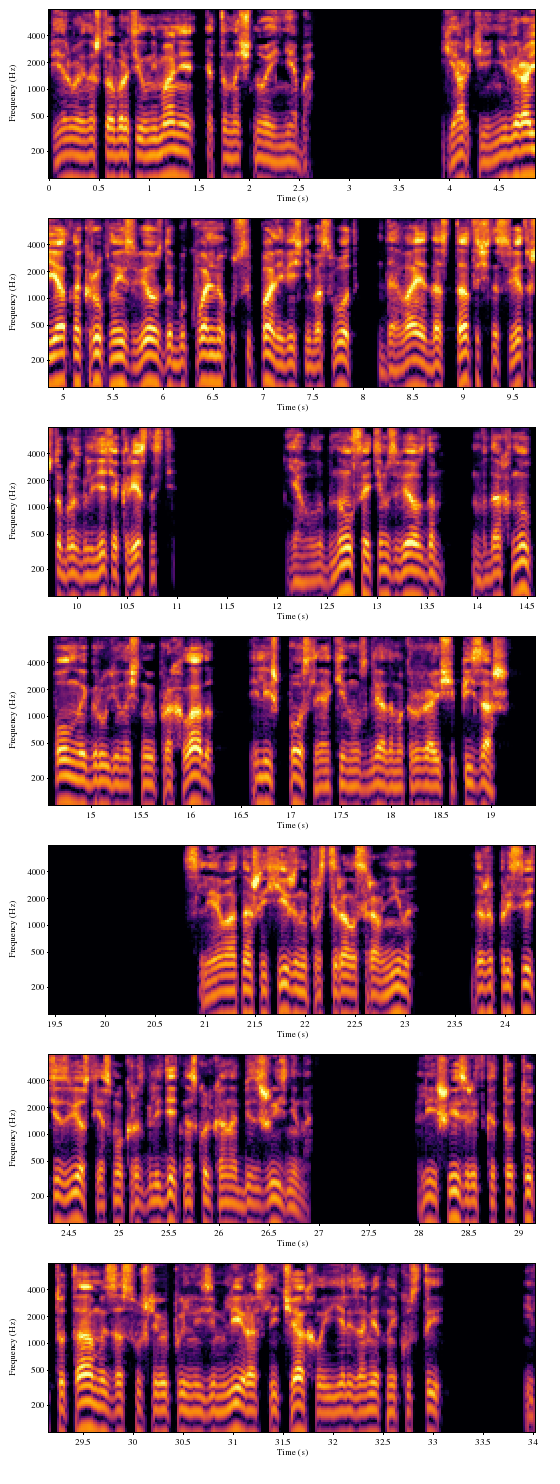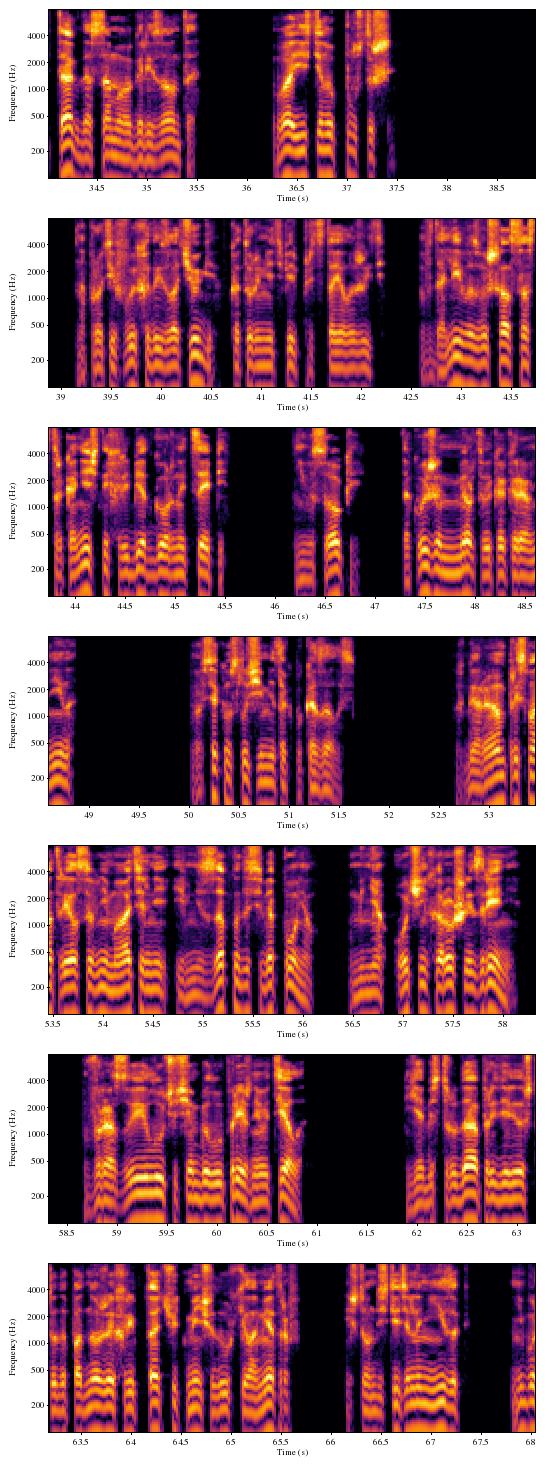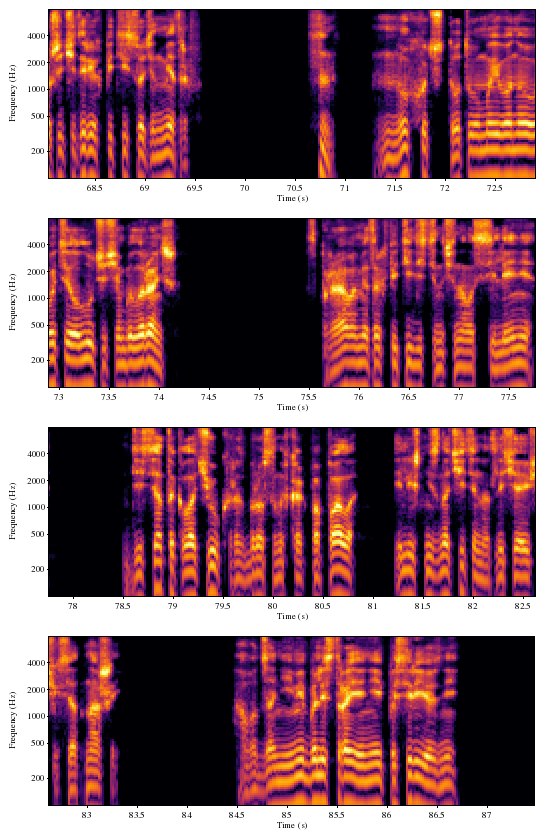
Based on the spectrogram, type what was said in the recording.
Первое, на что обратил внимание, — это ночное небо. Яркие, невероятно крупные звезды буквально усыпали весь небосвод, давая достаточно света, чтобы разглядеть окрестности. Я улыбнулся этим звездам, вдохнул полной грудью ночную прохладу и лишь после окинул взглядом окружающий пейзаж. Слева от нашей хижины простиралась равнина. Даже при свете звезд я смог разглядеть, насколько она безжизненна. Лишь изредка то тут, то там из засушливой пыльной земли росли чахлые, еле заметные кусты. И так до самого горизонта. Воистину пустоши. Напротив выхода из лачуги, в которой мне теперь предстояло жить, Вдали возвышался остроконечный хребет горной цепи. Невысокий, такой же мертвый, как и равнина. Во всяком случае, мне так показалось. К горам присмотрелся внимательней и внезапно для себя понял. У меня очень хорошее зрение. В разы лучше, чем было у прежнего тела. Я без труда определил, что до подножия хребта чуть меньше двух километров, и что он действительно низок, не больше четырех-пяти сотен метров. Хм, ну, хоть что-то у моего нового тела лучше, чем было раньше. Справа метрах пятидесяти начиналось селение. Десяток лачуг, разбросанных как попало, и лишь незначительно отличающихся от нашей. А вот за ними были строения и посерьезней.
